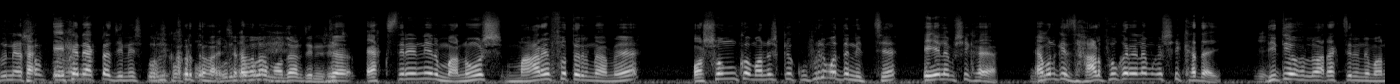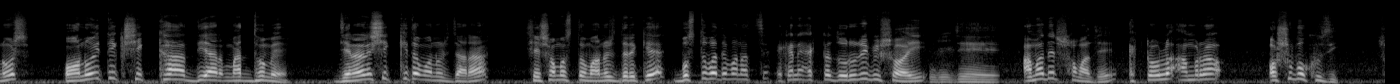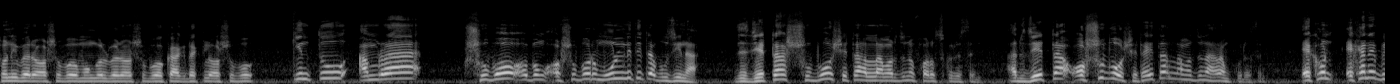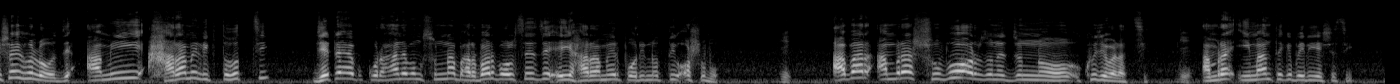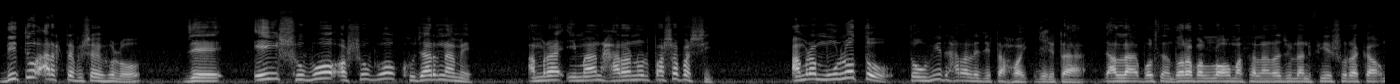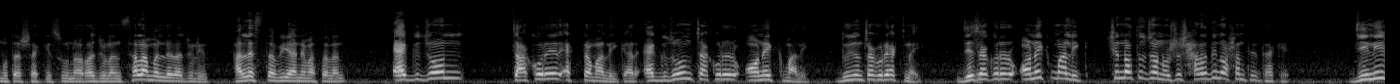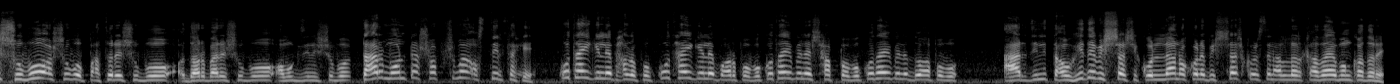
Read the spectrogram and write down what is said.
দুনিয়ার হ্যাঁ, সব এখানে একটা জিনিস উল্লেখ করতে হয় সেটা হলো মজার জিনিস। এক শ্রেণির মানুষ মারেফতের নামে অসংখ্য মানুষকে কুফুরির মধ্যে নিচ্ছে এই এলেম শিখায়া। এমনকি ঝাড়ফুঁকের এলেমকে শিক্ষা দেয়। দ্বিতীয় হলো আর এক শ্রেণির মানুষ অনৈতিক শিক্ষা দেওয়ার মাধ্যমে জেনারেল শিক্ষিত মানুষ যারা সে সমস্ত মানুষদেরকে বস্তুবাদে বানাচ্ছে। এখানে একটা জরুরি বিষয় যে আমাদের সমাজে একটা হলো আমরা অশুভ খুঁজি। শনিবারে অশুভ মঙ্গলবারে অশুভ কাক ডাকলে অশুভ। কিন্তু আমরা শুভ এবং অশুভর মূলনীতিটা বুঝি না যে যেটা শুভ সেটা আল্লাহ আমার জন্য ফরজ করেছেন। আর যেটা অশুভ সেটাই তো আল্লাহ আমার জন্য হারাম করেছেন। এখন এখানে বিষয় হলো যে আমি হারামে লিপ্ত হচ্ছি যেটা কোরআন এবং সুন্না বারবার বলছে যে এই হারামের পরিণতি অশুভ। আবার আমরা শুভ অর্জনের জন্য খুঁজে বেড়াচ্ছি। আমরা ইমান থেকে বেরিয়ে এসেছি। দ্বিতীয় আরেকটা বিষয় হলো যে এই শুভ অশুভ খোঁজার নামে আমরা ইমান হারানোর পাশাপাশি আমরা মূলত তৌহিদ হারালে যেটা হয় যেটা আল্লাহ বলছেন দরাবাল্লাহ মাসালান রাজুলান ফিয়ে সুরাকা মুতাশাকি সুনা রাজুলান সালাম আল্লাহ রাজুলিন হালেস্তাবিয়ানে মাসালান। একজন চাকরের একটা মালিক আর একজন চাকরের অনেক মালিক। দুজন চাকর এক নাই। যে চাকরের অনেক মালিক সে নতজন সে সারাদিন অশান্তিতে থাকে। যিনি শুভ অশুভ পাথরে শুভ দরবারে শুভ অমুক জিনিস শুভ তার মনটা সবসময় অস্থির থাকে। কোথায় গেলে ভালো পাবো কোথায় গেলে বর পাবো কোথায় পেলে সাপ পাবো কোথায় পেলে দোয়া পাবো আর যিনি তাওহিদে বিশ্বাসী কল্যাণ অকলে বিশ্বাস করেছেন আল্লাহর কাদা এবং কদরে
